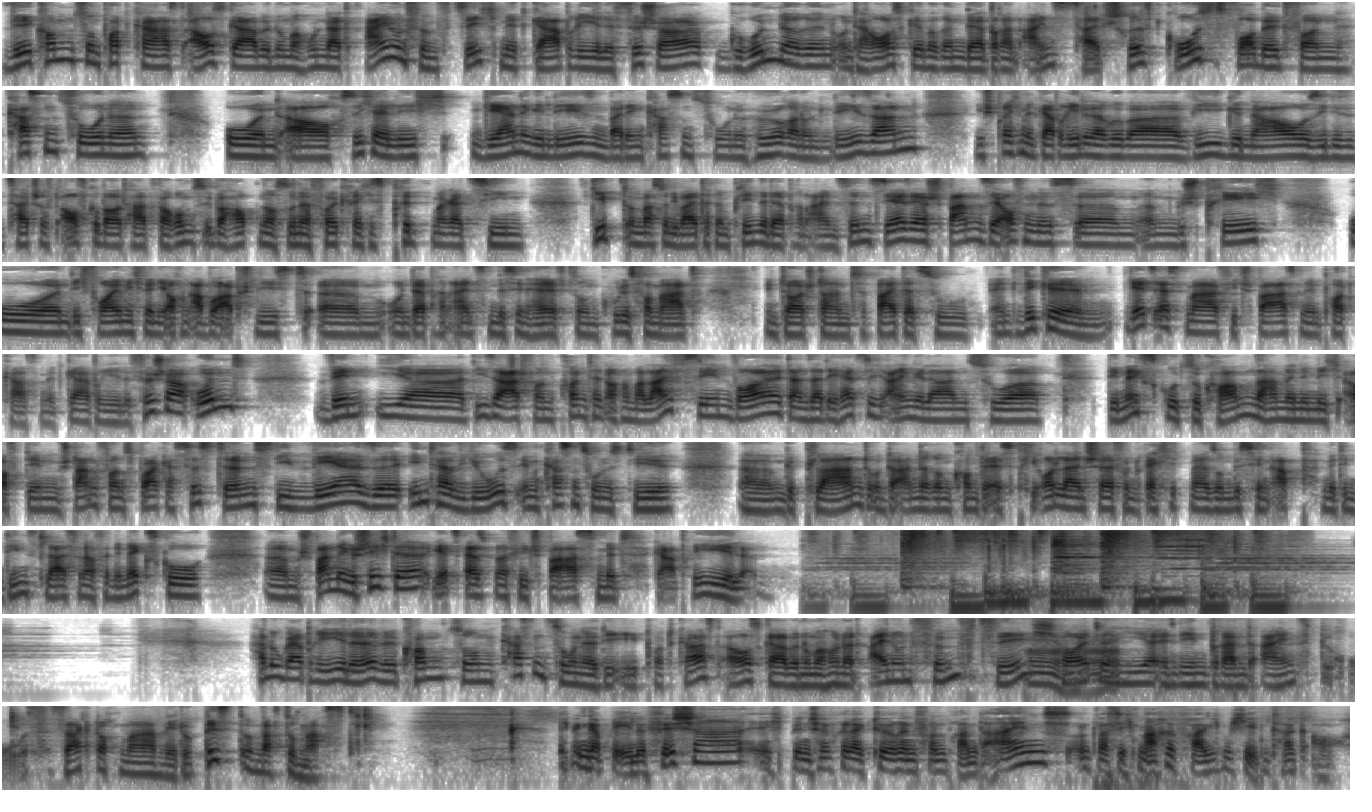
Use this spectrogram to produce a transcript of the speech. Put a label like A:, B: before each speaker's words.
A: Willkommen zum Podcast Ausgabe Nummer 151 mit Gabriele Fischer, Gründerin und Herausgeberin der Brand 1 Zeitschrift, großes Vorbild von Kassenzone und auch sicherlich gerne gelesen bei den Kassenzone Hörern und Lesern. Ich spreche mit Gabriele darüber, wie genau sie diese Zeitschrift aufgebaut hat, warum es überhaupt noch so ein erfolgreiches Printmagazin gibt und was so die weiteren Pläne der Brand 1 sind. Sehr, sehr spannend, sehr offenes ähm, ähm Gespräch und ich freue mich, wenn ihr auch ein Abo abschließt ähm, und der Brand 1 ein bisschen helft, so ein cooles Format in Deutschland weiter zu entwickeln. Jetzt erstmal viel Spaß mit dem Podcast mit Gabriele Fischer und wenn ihr diese Art von Content auch nochmal live sehen wollt, dann seid ihr herzlich eingeladen zur Demexco zu kommen. Da haben wir nämlich auf dem Stand von Sparker Systems diverse Interviews im Kassenzone-Stil ähm, geplant. Unter anderem kommt der SP Online-Chef und rechnet mal so ein bisschen ab mit den Dienstleistern auf der Demexco. Ähm, spannende Geschichte. Jetzt erstmal viel Spaß mit Gabriele. Hallo Gabriele, willkommen zum Kassenzone.de Podcast, Ausgabe Nummer 151, mhm. heute hier in den Brand 1 Büros. Sag doch mal, wer du bist und was du machst.
B: Ich bin Gabriele Fischer, ich bin Chefredakteurin von Brand 1 und was ich mache, frage ich mich jeden Tag auch.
